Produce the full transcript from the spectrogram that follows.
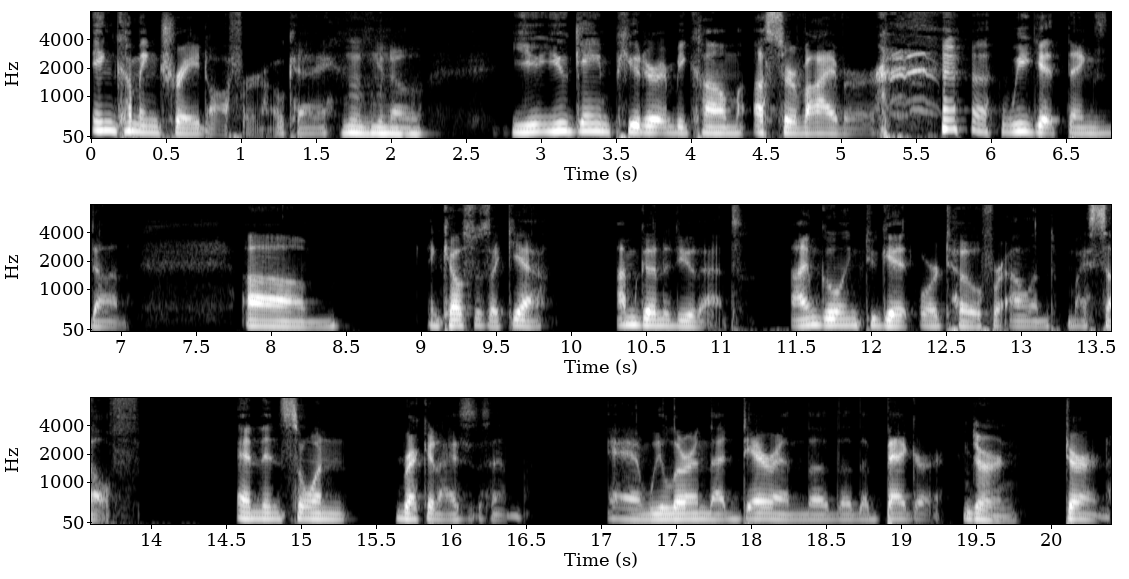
incoming trade offer, okay? Mm-hmm. You know, you you gain pewter and become a survivor. we get things done. Um and Kelsier's like, "Yeah, I'm going to do that. I'm going to get Urteau for Elend myself. And then someone recognizes him. And we learn that Darren, the, the, the beggar, Durn. Durn,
